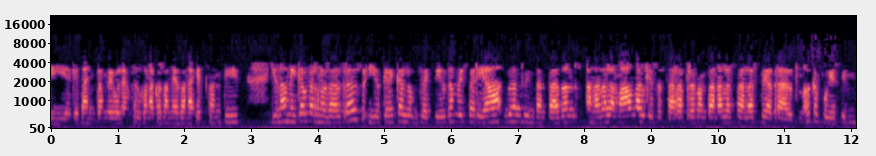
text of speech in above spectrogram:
i aquest any també volem fer alguna cosa més en aquest sentit i una mica per nosaltres jo crec que l'objectiu també seria doncs, intentar doncs, anar de la mà amb el que s'està representant a les sales teatrals, no? que poguéssim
